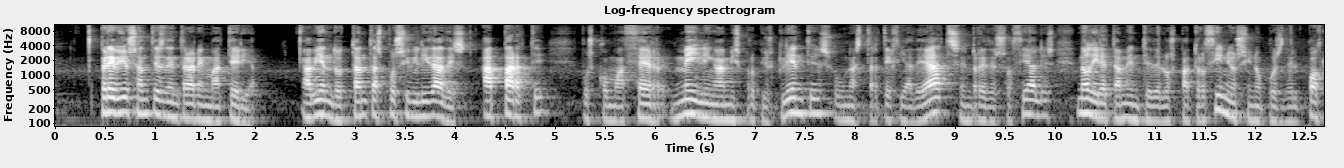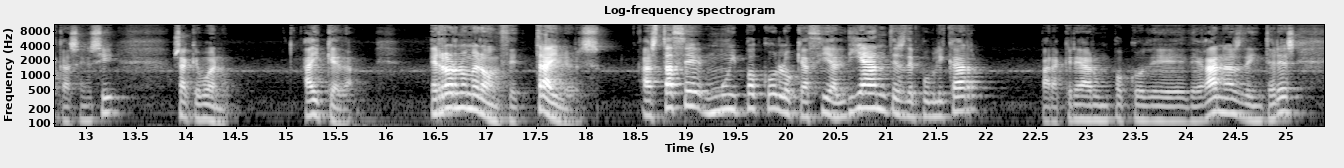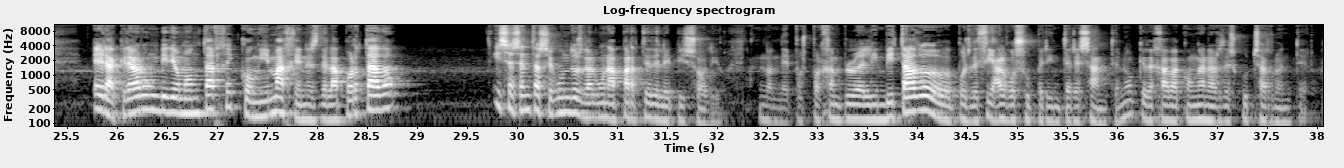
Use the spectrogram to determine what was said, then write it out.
previos antes de entrar en materia, habiendo tantas posibilidades aparte, pues como hacer mailing a mis propios clientes o una estrategia de ads en redes sociales, no directamente de los patrocinios, sino pues del podcast en sí. O sea que bueno, ahí queda. Error número 11. Trailers. Hasta hace muy poco lo que hacía el día antes de publicar, para crear un poco de, ganas, de interés, era crear un videomontaje con imágenes de la portada y 60 segundos de alguna parte del episodio, donde, pues, por ejemplo, el invitado pues, decía algo súper interesante, ¿no? que dejaba con ganas de escucharlo entero.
